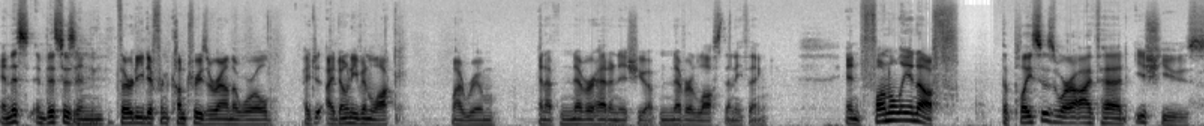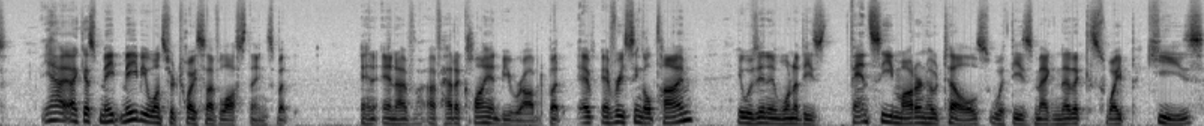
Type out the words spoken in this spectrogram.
And this this is in 30 different countries around the world. I, I don't even lock my room, and I've never had an issue. I've never lost anything. And funnily enough, the places where I've had issues, yeah, I guess may, maybe once or twice I've lost things, but and and I've I've had a client be robbed, but every single time it was in one of these fancy modern hotels with these magnetic swipe keys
